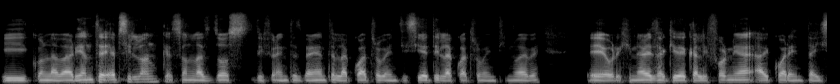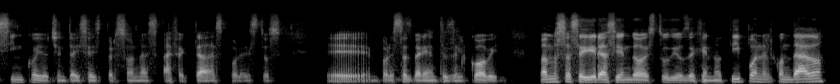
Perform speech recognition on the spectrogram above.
y con la variante Epsilon, que son las dos diferentes variantes, la 427 y la 429, eh, originarias de aquí de California, hay 45 y 86 personas afectadas por, estos, eh, por estas variantes del COVID. Vamos a seguir haciendo estudios de genotipo en el condado.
